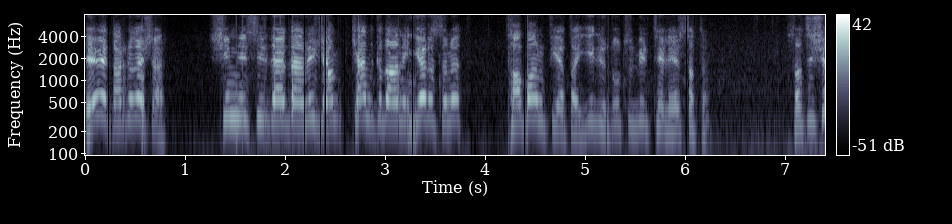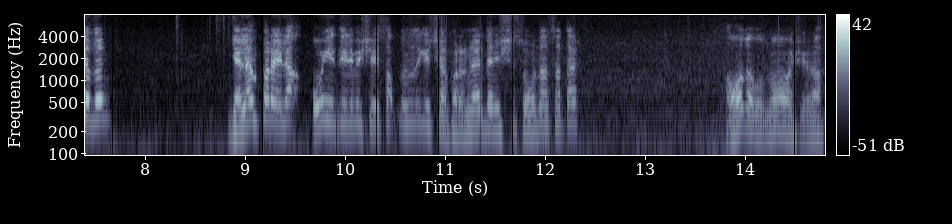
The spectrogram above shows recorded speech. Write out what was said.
Evet arkadaşlar. Şimdi sizlerden ricam kent gıdanın yarısını taban fiyata 731 TL'ye satın. Satış yapın. Gelen parayla 17 ile bir şey hesaplarınıza geçen para. Nereden işçisi oradan satar. Hava da bozmaya başlıyor ha.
